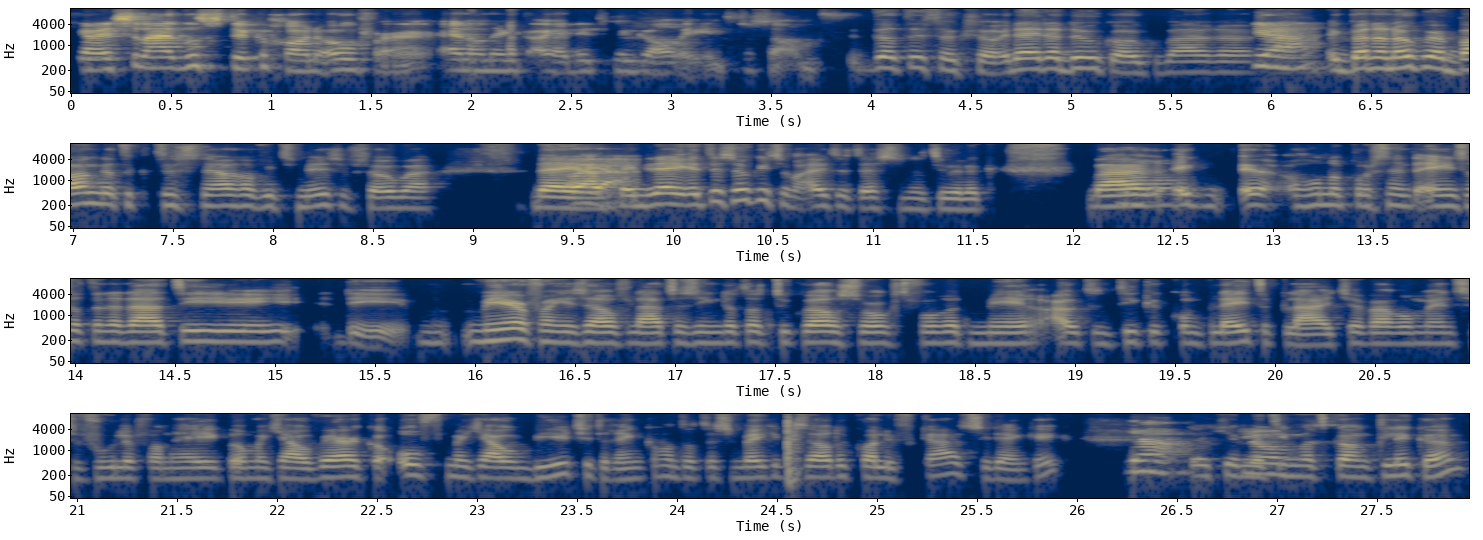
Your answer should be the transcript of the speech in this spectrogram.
ik sla de stukken gewoon over. En dan denk ik, oh ja, dit vind ik wel weer interessant. Dat is ook zo. Nee, dat doe ik ook. Maar uh, ja. ik ben dan ook weer bang dat ik te snel of iets mis of zo. Maar nee, ja, oh, ja. geen idee. Het is ook iets om uit te testen natuurlijk. Maar ik 100% eens dat inderdaad die, die meer van jezelf laten zien, dat dat natuurlijk wel zorgt voor het meer authentieke, complete plaatje. Waarom mensen voelen van, hé, hey, ik wil met jou werken of met jou een biertje drinken. Want dat is een beetje dezelfde kwalificatie, denk ik. Ja, dat je met iemand kan klikken.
